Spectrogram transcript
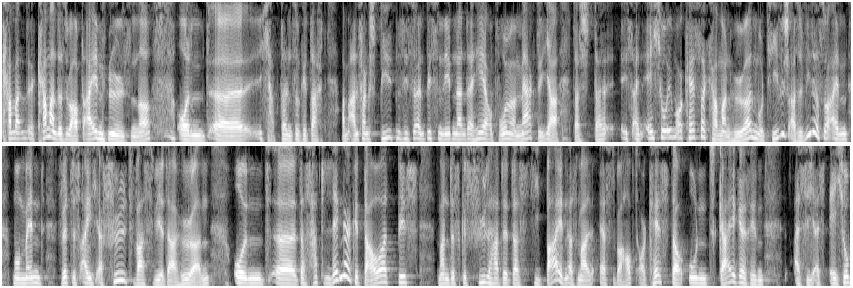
kann man kann man das überhaupt einlösen? Ne? Und äh, ich habe dann so gedacht, am Anfang spielten sie so ein bisschen nebeneinander her, obwohl man merkte, ja, da, da ist ein Echo im Orchester, kann man hören, motivisch. Also wieder so ein Moment wird es eigentlich erfüllt, was wir da hören. Und äh, das hat länger gedauert, bis man das Gefühl hatte, dass die beiden erstmal erst überhaupt Orchester und Geigerin als sich als Echo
